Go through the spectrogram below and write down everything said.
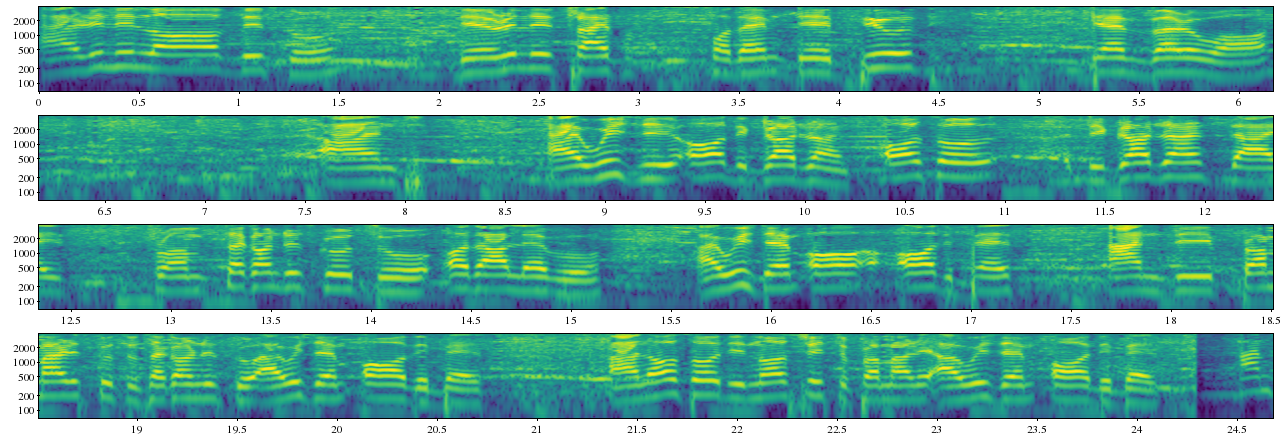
I really love this school. They really try for them. They build them very well. And I wish the, all the graduates, also the graduates that is from secondary school to other level, I wish them all, all the best. And the primary school to secondary school, I wish them all the best. And also the nursery to primary, I wish them all the best. I'm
